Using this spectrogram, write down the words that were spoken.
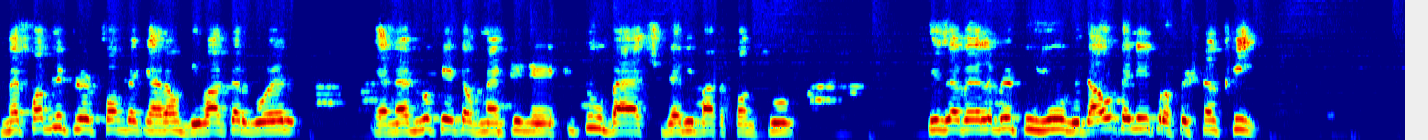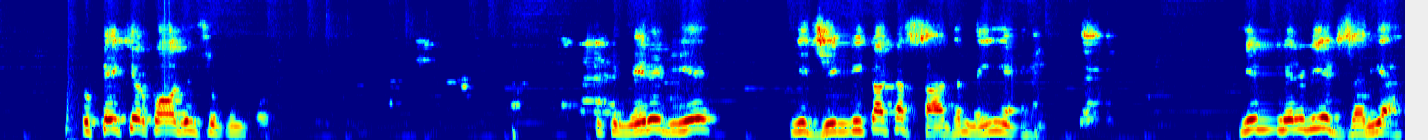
मैं पब्लिक प्लेटफॉर्म पे कह रहा हूँ, दिवाकर गोयल an advocate of 1982 batch, Deribar Consul, is available to you without any professional fee to take your cause in Supreme Court. क्योंकि तो मेरे लिए ये जीविका का साधन नहीं है ये मेरे लिए एक ज़रिया है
